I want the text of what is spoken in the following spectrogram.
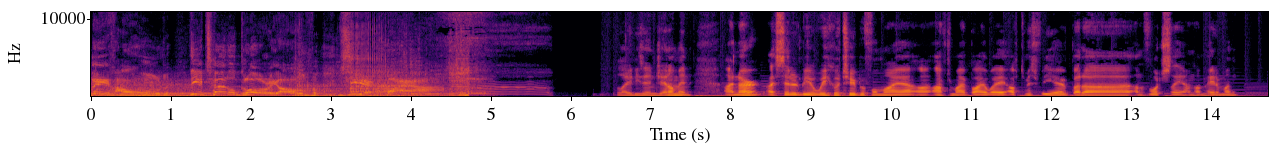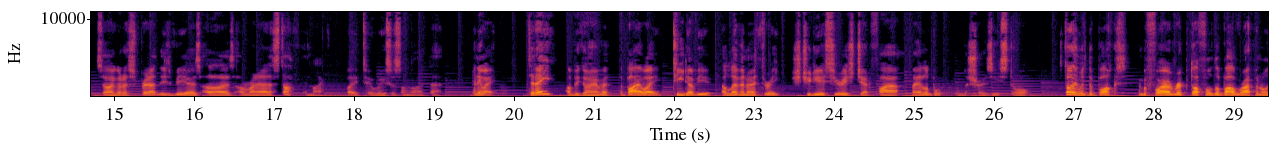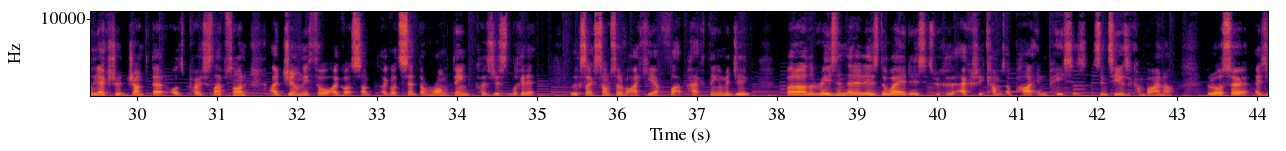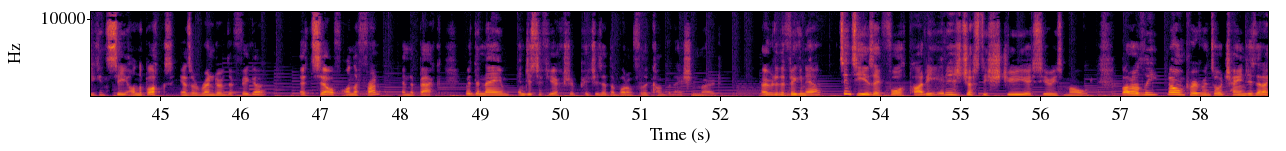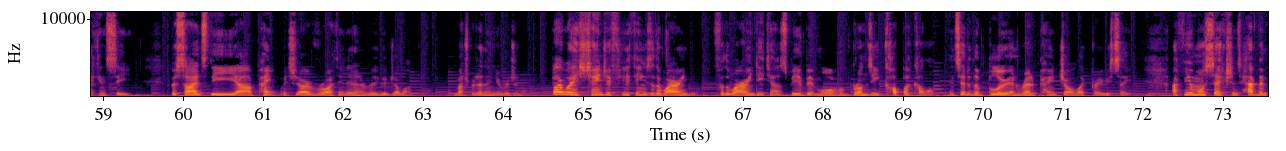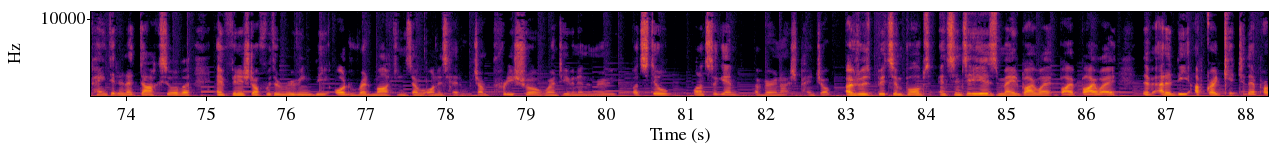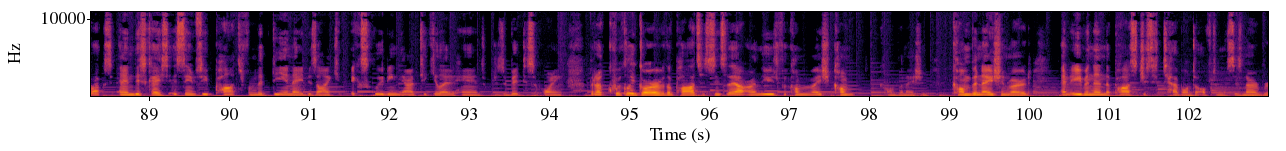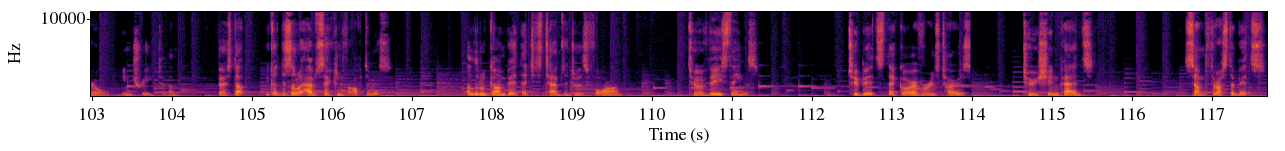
Behold the eternal glory of Jetfire! Ladies and gentlemen, I know I said it'd be a week or two before my uh, after my Baiwei Optimus video, but uh, unfortunately I'm not made of money, so I got to spread out these videos. Otherwise, I'll run out of stuff in like like two weeks or something like that. Anyway, today I'll be going over the Baiwei TW1103 Studio Series Jetfire available on the Showzstore. Starting with the box, and before I ripped off all the bubble wrap and all the extra junk that AusPost slaps on, I genuinely thought I got some I got sent the wrong thing because just look at it, it looks like some sort of IKEA flat pack thingamajig. But uh, the reason that it is the way it is is because it actually comes apart in pieces since he is a combiner. But also, as you can see on the box, he has a render of the figure itself on the front and the back, with the name and just a few extra pictures at the bottom for the combination mode. Over to the figure now. Since he is a fourth party, it is just the Studio Series mold, but oddly, no improvements or changes that I can see, besides the uh, paint, which overall I think they've done a really good job on. Much better than the original. Baiwei has changed a few things of the wiring for the wiring details to be a bit more of a bronzy copper color instead of the blue and red paint job like previously. A few more sections have been painted in a dark silver and finished off with removing the odd red markings that were on his head, which I'm pretty sure weren't even in the movie, but still, once again, a very nice paint job. Over to his bits and bobs, and since it is made by way, by Baiwei, they've added the upgrade kit to their products, and in this case, it seems to be parts from the DNA design kit, excluding the articulated hands, which is a bit disappointing. But I'll quickly go over the parts since they are only used for confirmation. com- combination, combination mode, and even then the parts just tab onto Optimus. There's no real intrigue to them. First up, we got this little ab section for Optimus, a little gun bit that just tabs into his forearm, two of these things, two bits that go over his toes, two shin pads, some thruster bits,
